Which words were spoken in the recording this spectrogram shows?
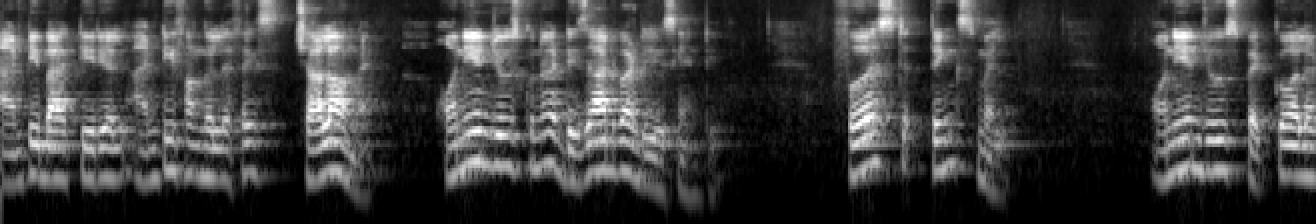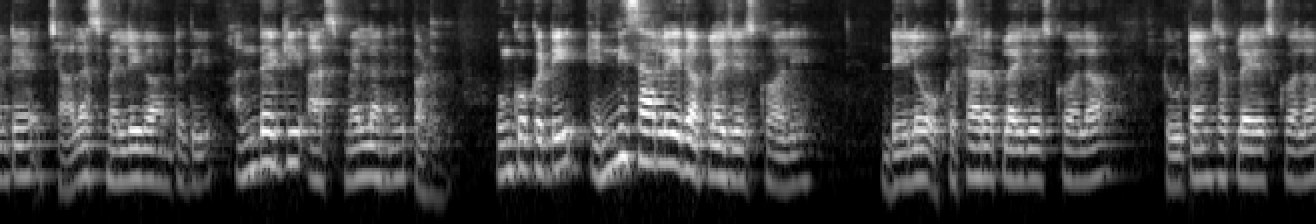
anti bacterial anti fungal effects చాలా ఉన్నాయి. ఆనియన్ జ్యూస్కున్న డిసడ్వాంటేజెస్ ఏంటి? First thing smell. Onion juice పెట్టుకోవాలంటే చాలా స్మెల్లీగా ఉంటుంది. అందరికీ ఆ స్మెల్ అనేది పడదు. ఇంకొకటి ఎన్నిసార్లు ఇది అప్లై చేసుకోవాలి? డేలో ఒక్కసారి అప్లై చేసుకోవాలా? టూ టైమ్స్ అప్లై చేసుకోవాలా?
